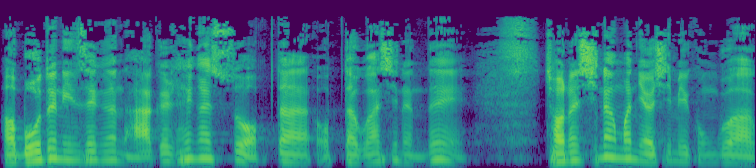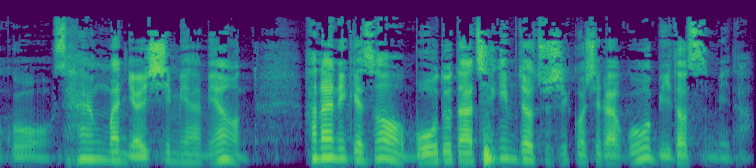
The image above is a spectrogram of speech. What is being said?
어, 모든 인생은 악을 행할 수 없다, 없다고 하시는데 저는 신앙만 열심히 공부하고 사역만 열심히 하면 하나님께서 모두 다 책임져 주실 것이라고 믿었습니다.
